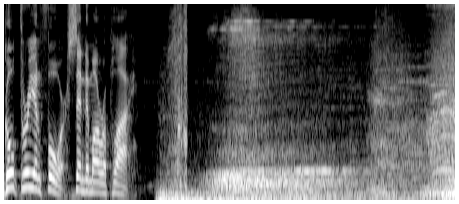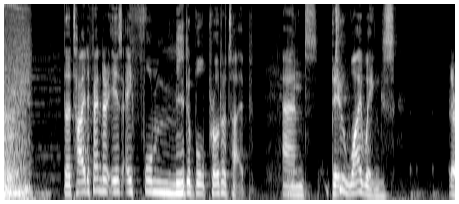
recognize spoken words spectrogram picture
Gold 3 and 4, send him our reply. The TIE Defender is a formidable prototype. And two Y Wings. They're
